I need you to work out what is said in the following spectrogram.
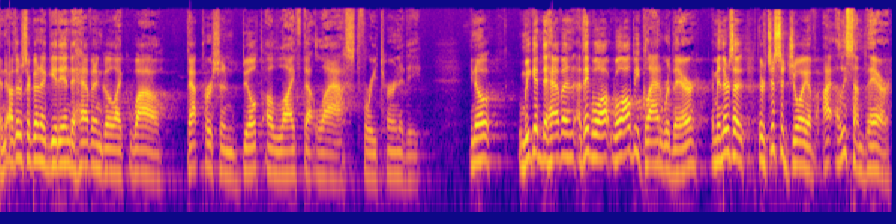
And others are going to get into heaven and go like, wow, that person built a life that lasts for eternity. You know, when we get into heaven, I think we'll all, we'll all be glad we're there. I mean, there's, a, there's just a joy of, I, at least I'm there.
